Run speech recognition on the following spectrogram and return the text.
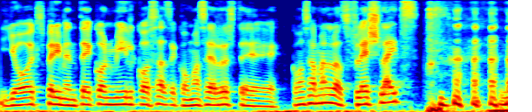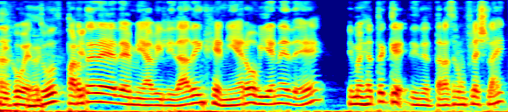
Y yo experimenté con mil cosas de cómo hacer este... ¿Cómo se llaman los flashlights? en mi juventud. Parte de, de mi habilidad de ingeniero viene de Imagínate que, intentar hacer un flashlight.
